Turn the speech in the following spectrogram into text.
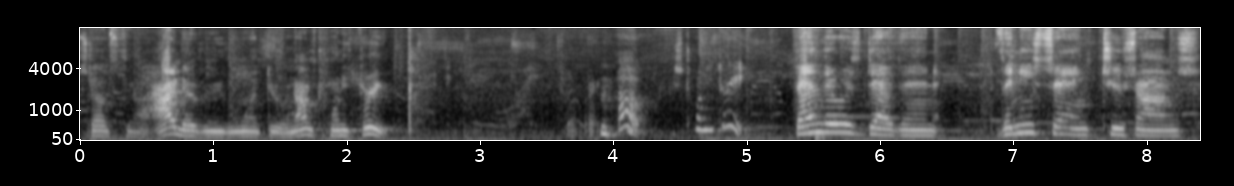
stuff that I never even went through, and I'm 23. Like, oh, he's 23. Then there was Devin. Then he sang two songs.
